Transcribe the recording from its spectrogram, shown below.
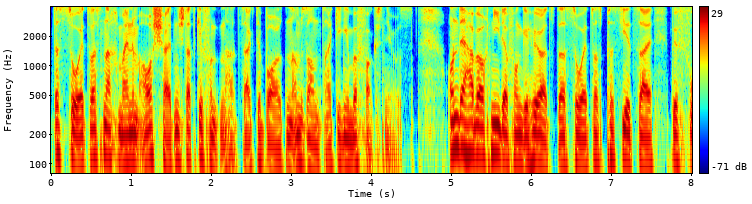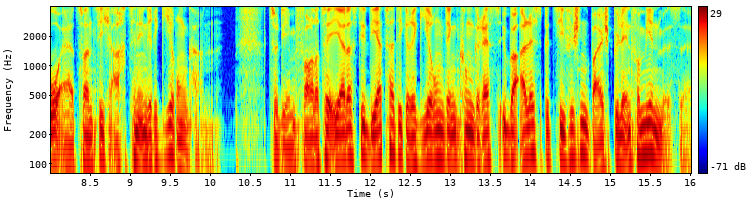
dass so etwas nach meinem Ausscheiden stattgefunden hat, sagte Bolton am Sonntag gegenüber Fox News. Und er habe auch nie davon gehört, dass so etwas passiert sei, bevor er 2018 in die Regierung kam. Zudem forderte er, dass die derzeitige Regierung den Kongress über alle spezifischen Beispiele informieren müsse.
